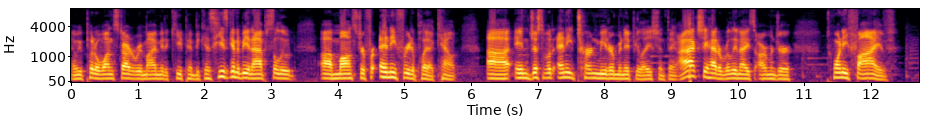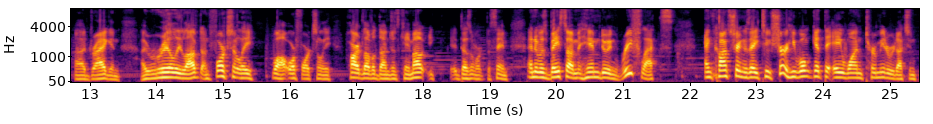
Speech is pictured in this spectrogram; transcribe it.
and we put a one star to remind me to keep him because he's gonna be an absolute uh, monster for any free to play account. Uh, in just about any turn meter manipulation thing. I actually had a really nice Armiger 25 uh, dragon. I really loved. Unfortunately, well, or fortunately, hard level dungeons came out. You it doesn't work the same. And it was based on him doing reflex and concentrating his A2. Sure, he won't get the A1 turn meter reduction,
